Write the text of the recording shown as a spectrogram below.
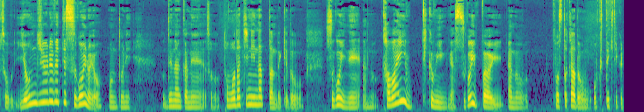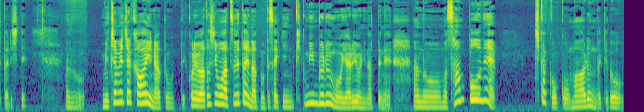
そう、40レベってすごいのよ、本当に。で、なんかね、そう、友達になったんだけど、すごいね、あの、可愛いピクミンがすごいいっぱい、あの、ポストカードを送ってきてくれたりして、あの、めちゃめちゃ可愛いなと思って、これ私も集めたいなと思って最近ピクミンブルームをやるようになってね、あの、まあ、散歩をね、近くをこう回るんだけど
